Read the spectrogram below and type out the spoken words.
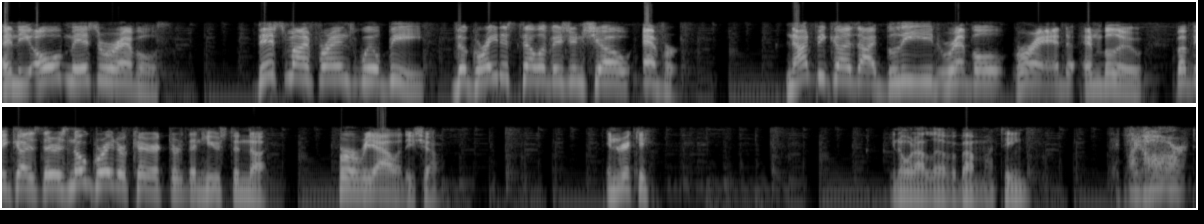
and the Ole Miss Rebels. This, my friends, will be the greatest television show ever. Not because I bleed rebel red and blue, but because there is no greater character than Houston Nutt for a reality show. And Ricky, you know what I love about my team? They play hard.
